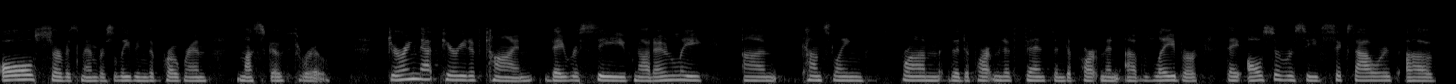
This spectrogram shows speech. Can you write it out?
all service members leaving the program must go through. During that period of time, they receive not only um, counseling from the Department of Defense and Department of Labor, they also receive six hours of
